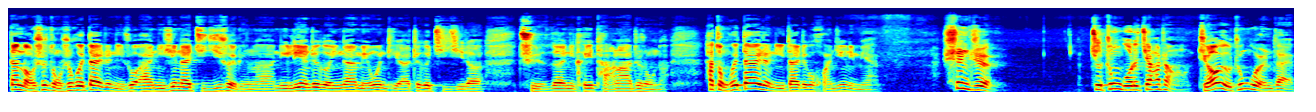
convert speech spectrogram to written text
但老师总是会带着你说，哎，你现在几级水平了？你练这个应该没问题啊，这个几级的曲子你可以弹啦，这种的，他总会带着你在这个环境里面，甚至就中国的家长，只要有中国人在，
